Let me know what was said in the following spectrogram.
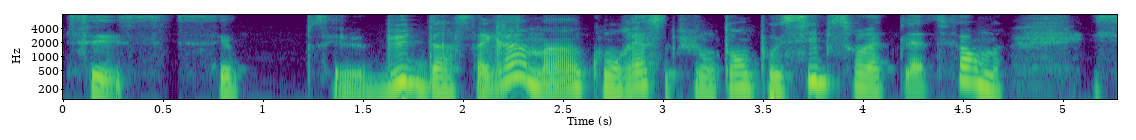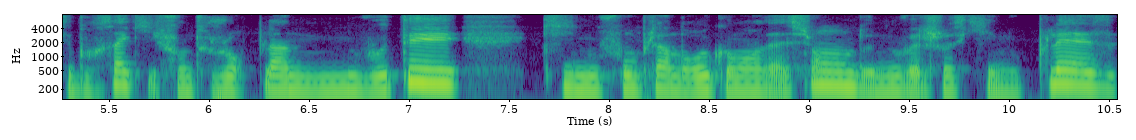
C'est c'est le but d'Instagram, hein, qu'on reste le plus longtemps possible sur la plateforme. Et c'est pour ça qu'ils font toujours plein de nouveautés, qu'ils nous font plein de recommandations, de nouvelles choses qui nous plaisent.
